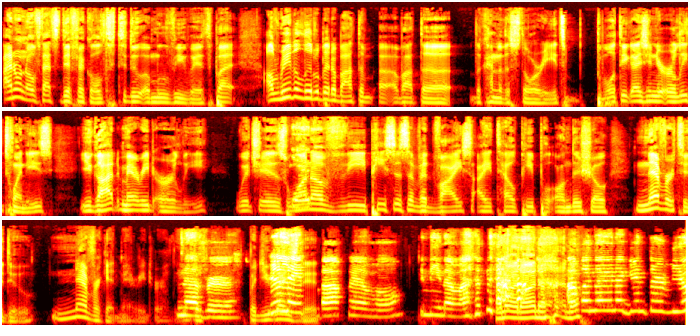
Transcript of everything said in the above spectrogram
I don't know if that's difficult to do a movie with but I'll read a little bit about the uh, about the the kind of the story. It's both you guys in your early 20s. You got married early, which is one of the pieces of advice I tell people on this show never to do. Never get married early. Never. But you guys Relate did. ba, kuya mo? Hindi naman. Ano ano ano ano? Ako na yung nag-interview.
